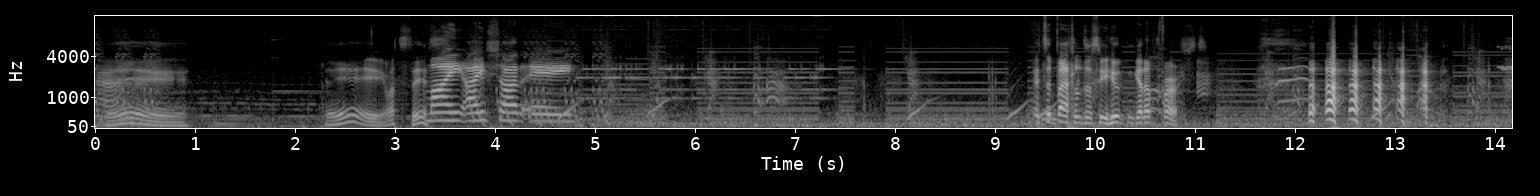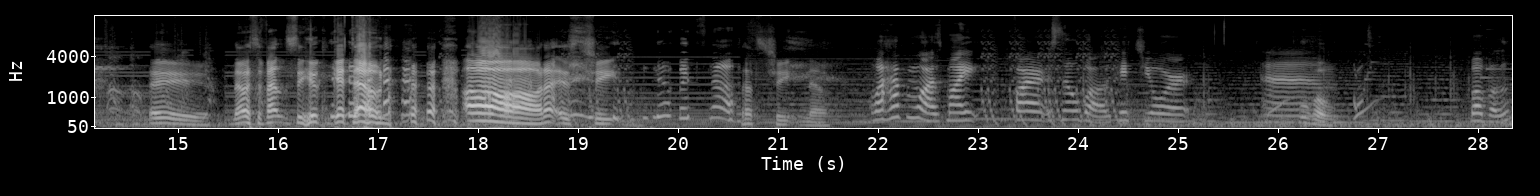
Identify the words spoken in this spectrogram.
Hey. Hey, what's this? My, I shot a... It's a battle to see who can get up first. hey, now it's a battle to see who can get down. oh, that is cheat. no, it's not. That's cheating now. What happened was my fire snowball hit your um, bubble,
